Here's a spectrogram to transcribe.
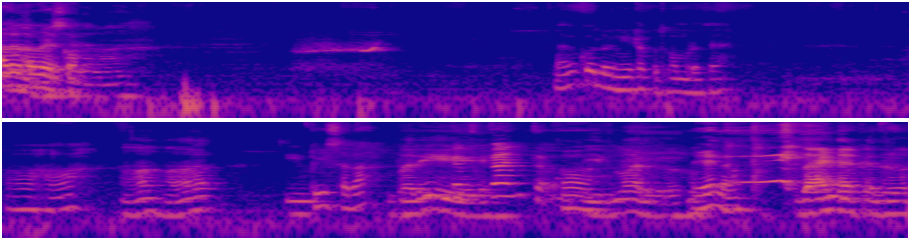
ಅದು ತಗೋ ಇಟ್ಕೊ ನನ್ನ ಕೂದಲು ನೀಟಾಗಿ ಕುತ್ಕೊಂಡ್ಬಿಡುತ್ತೆ. ಆಹಾ. ಹಾ ಹಾ ಈ ಪೀಸ್ ಅಲ್ಲ ಬರೀ ಇದು. ಮಾಡಿದ್ರು. ಏನು? ಬ್ಯಾಂಡ್ ಹಾಕಿದ್ರು.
